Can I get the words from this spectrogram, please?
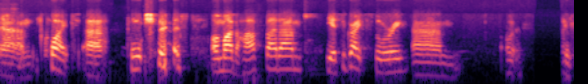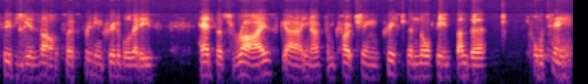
um, it's quite uh, fortunate on my behalf. But um, yeah, it's a great story. Um, it's 30 years old, so it's pretty incredible that he's had this rise, uh, you know, from coaching Preston North End under 14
